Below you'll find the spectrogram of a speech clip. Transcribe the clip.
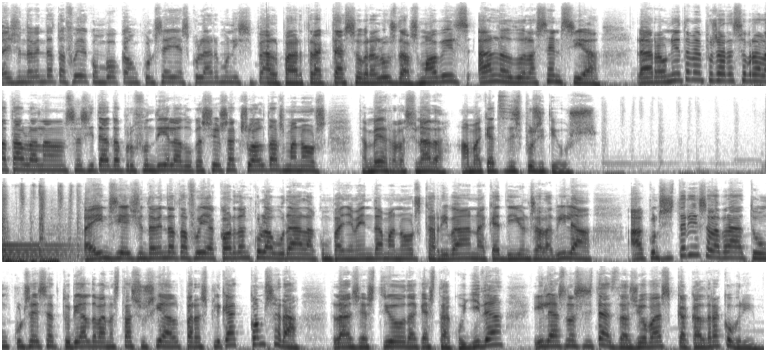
L'Ajuntament d'Altafulla convoca un Consell Escolar Municipal per tractar sobre l'ús dels mòbils en l'adolescència. La reunió també posarà sobre la taula la necessitat d'aprofundir l'educació sexual dels menors, també relacionada amb aquests dispositius. Veïns i Ajuntament d'Altafulla acorden col·laborar a l'acompanyament de menors que arriben aquest dilluns a la vila. El consistori ha celebrat un Consell Sectorial de Benestar Social per explicar com serà la gestió d'aquesta acollida i les necessitats dels joves que caldrà cobrir.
